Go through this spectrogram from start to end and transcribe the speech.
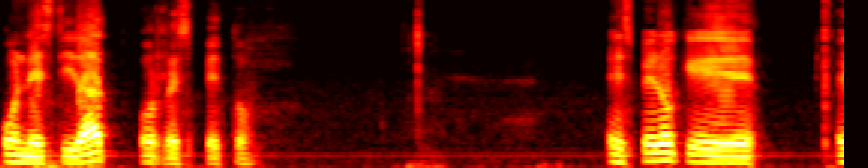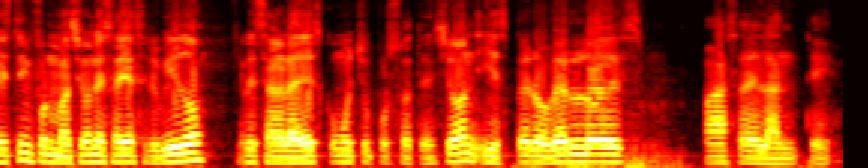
honestidad o respeto. Espero que esta información les haya servido. Les agradezco mucho por su atención y espero verlos más adelante.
